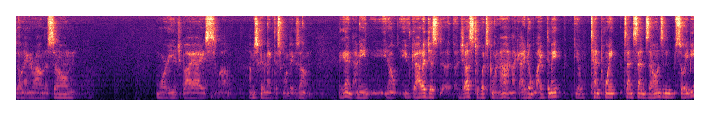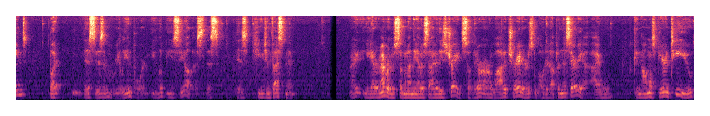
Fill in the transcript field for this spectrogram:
Hanging around the zone. More huge buy ice. Well, I'm just going to make this one big zone. Again, I mean, you know, you've got to just uh, adjust to what's going on. Like, I don't like to make, you know, 10 point, 10 cent zones in soybeans, but this is really important. You look, you see all this. This is huge investment right? And you got to remember, there's someone on the other side of these trades. So there are a lot of traders loaded up in this area. I can almost guarantee you,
